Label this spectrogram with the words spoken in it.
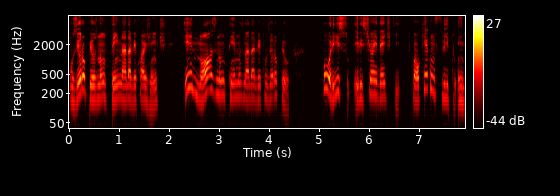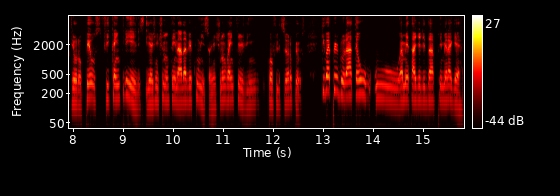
os europeus não têm nada a ver com a gente e nós não temos nada a ver com os europeus. Por isso, eles tinham a ideia de que qualquer conflito entre europeus fica entre eles e a gente não tem nada a ver com isso. A gente não vai intervir em conflitos europeus, que vai perdurar até o, o, a metade ali da Primeira Guerra.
